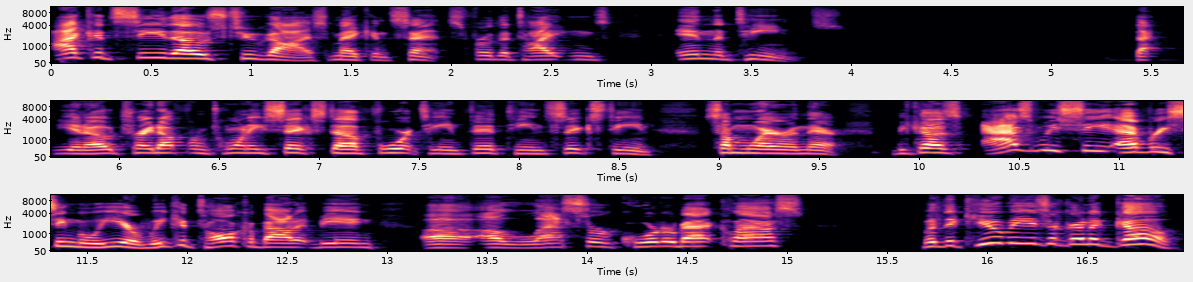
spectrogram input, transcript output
I could see those two guys making sense for the Titans in the teens. That, you know, trade up from 26 to 14, 15, 16, somewhere in there. Because as we see every single year, we could talk about it being a, a lesser quarterback class, but the QBs are going to go.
